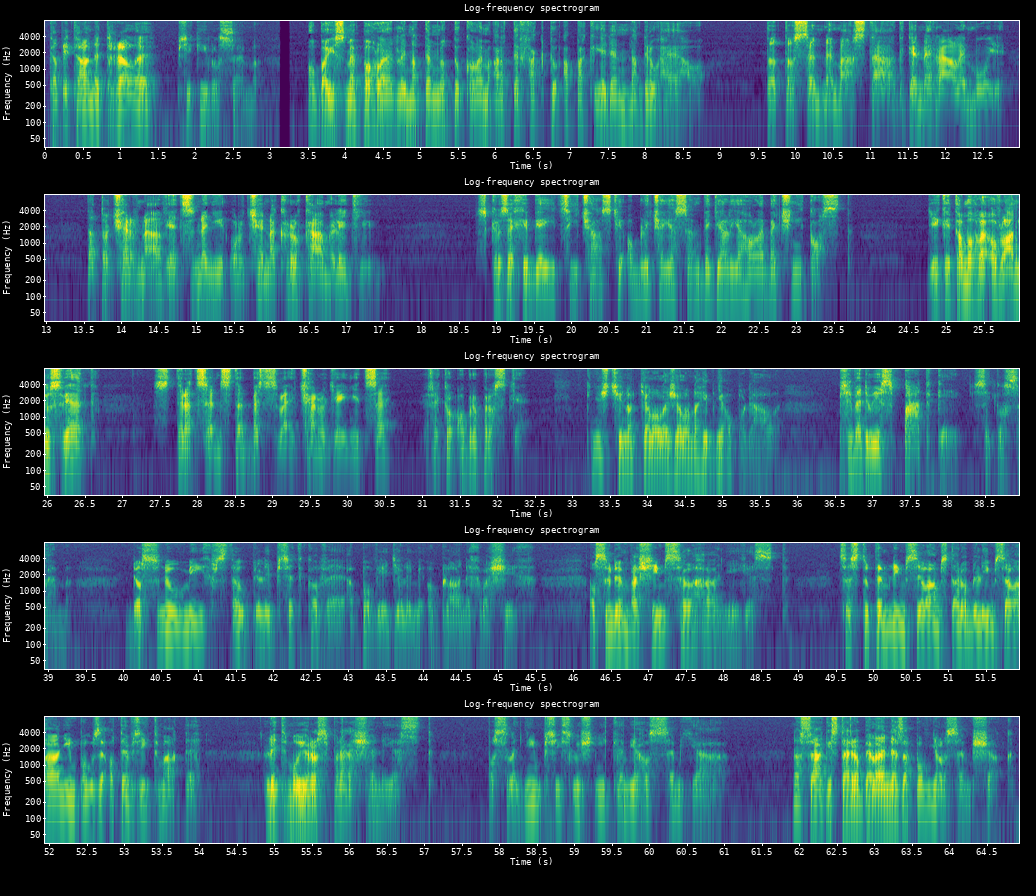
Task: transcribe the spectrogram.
Kapitáne Trale, přikývl jsem. Oba jsme pohlédli na temnotu kolem artefaktu a pak jeden na druhého. Toto se nemá stát, generále můj. Tato černá věc není určena k rukám lidí. Skrze chybějící části obličeje jsem viděl jeho lebeční kost. Díky tomuhle ovládnu svět. Ztracen jste bez své čarodějnice, řekl obr prostě. Kněžčino tělo leželo nahybně opodál. Přivedu je zpátky, sykl jsem. Do snů mých vstoupili předkové a pověděli mi o plánech vašich. Osudem vaším selhání jest. Cestu temným silám starobilým selháním pouze otevřít máte. Lid můj rozprášen jest. Posledním příslušníkem jeho jsem já. Na ságy starobylé nezapomněl jsem však.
